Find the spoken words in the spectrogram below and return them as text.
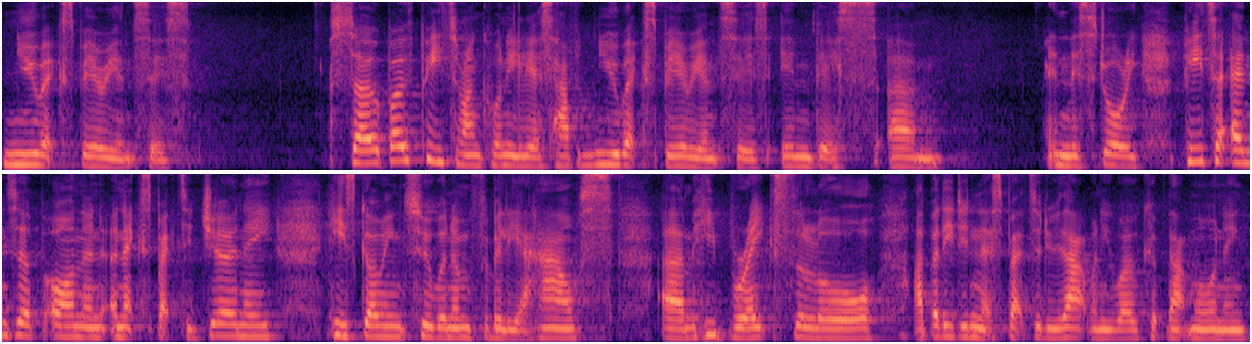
new experiences. So both Peter and Cornelius have new experiences in this. Um, in this story, Peter ends up on an unexpected journey. He's going to an unfamiliar house. Um, he breaks the law. I bet he didn't expect to do that when he woke up that morning.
